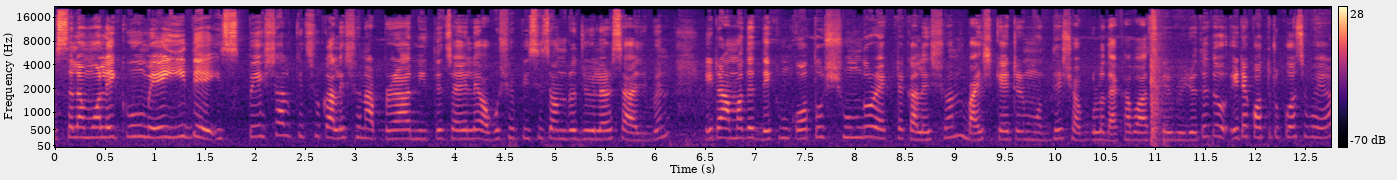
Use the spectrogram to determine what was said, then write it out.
আসসালামু আলাইকুম। এই ঈদে স্পেশাল কিছু কালেকশন আপনারা নিতে চাইলে অবশ্যই পিসি চন্দ্র জুয়েলার্সে আসবেন। এটা আমাদের দেখুন কত সুন্দর একটা কালেকশন বাইশ ক্যারেটের মধ্যে সবগুলো দেখাবো আজকের ভিডিওতে। তো এটা কতটুকু আছে ভাইয়া?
